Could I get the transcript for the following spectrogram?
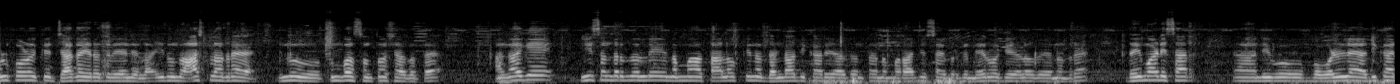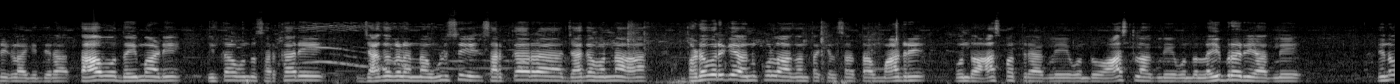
ಉಳ್ಕೊಳ್ಳೋಕ್ಕೆ ಜಾಗ ಇರೋದಿಲ್ಲ ಏನಿಲ್ಲ. ಇದೊಂದು ಹಾಸ್ಟೆಲ್ ಆದರೆ ಇನ್ನೂ ತುಂಬ ಸಂತೋಷ ಆಗುತ್ತೆ. ಹಾಗಾಗಿ ಈ ಸಂದರ್ಭದಲ್ಲಿ ನಮ್ಮ ತಾಲೂಕಿನ ದಂಡಾಧಿಕಾರಿಯಾದಂಥ ನಮ್ಮ ರಾಜೀವ್ ಸಾಹೇಬ್ರಿಗೆ ನೇರವಾಗಿ ಹೇಳೋದು ಏನಂದರೆ, ದಯಮಾಡಿ ಸರ್ ನೀವು ಒಬ್ಬ ಒಳ್ಳೆ ಅಧಿಕಾರಿಗಳಾಗಿದ್ದೀರಾ, ತಾವು ದಯಮಾಡಿ ಇಂಥ ಒಂದು ಸರ್ಕಾರಿ ಜಾಗಗಳನ್ನು ಉಳಿಸಿ, ಸರ್ಕಾರ ಜಾಗವನ್ನು ಬಡವರಿಗೆ ಅನುಕೂಲ ಆಗೋಂಥ ಕೆಲಸ ತಾವು ಮಾಡಿರಿ. ಒಂದು ಆಸ್ಪತ್ರೆ ಆಗಲಿ, ಒಂದು ಹಾಸ್ಟೆಲ್ ಆಗಲಿ, ಒಂದು ಲೈಬ್ರರಿ ಆಗಲಿ ಏನೋ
